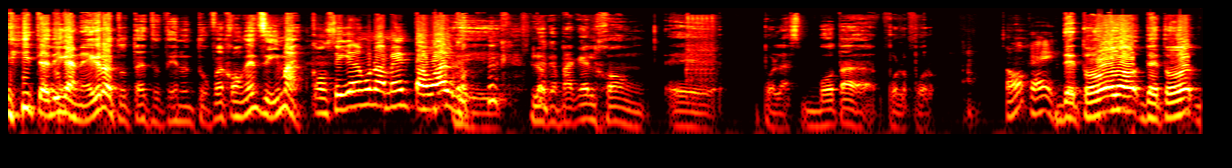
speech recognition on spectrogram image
y te diga negro, tú, te- tú tienes tu fejón encima. Consiguen una menta o algo. Sí, lo que pasa que el hon eh, por las botas, por los poros. Ok. De todo, de todo,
